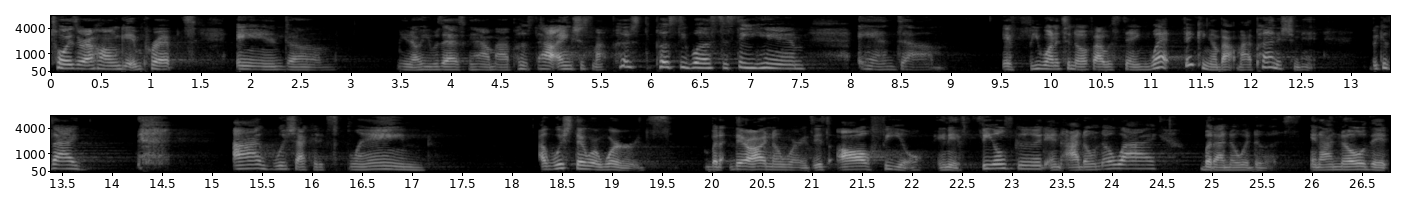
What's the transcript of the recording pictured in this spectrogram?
toys are at home getting prepped and, um, you know, he was asking how my pussy, how anxious my pussy was to see him, and um, if he wanted to know if I was staying wet, thinking about my punishment, because I, I wish I could explain. I wish there were words, but there are no words. It's all feel, and it feels good, and I don't know why, but I know it does, and I know that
